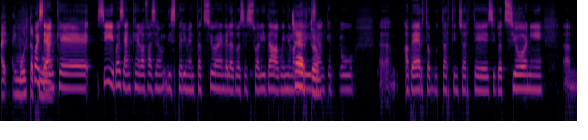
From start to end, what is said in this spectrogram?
Hai hai molta Poi sei più anche sì, poi sei anche nella fase, mhmm, di sperimentazione della tua sessualità, quindi magari sei Certo. anche più, ehm, aperto a buttarti in certe situazioni. Ehm,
